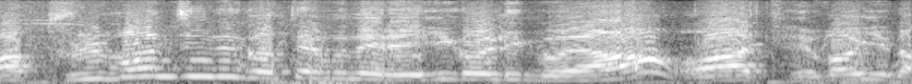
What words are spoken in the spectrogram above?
아 불 번지는 것 때문에 렉이 걸린 거야? 와 대박이다?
